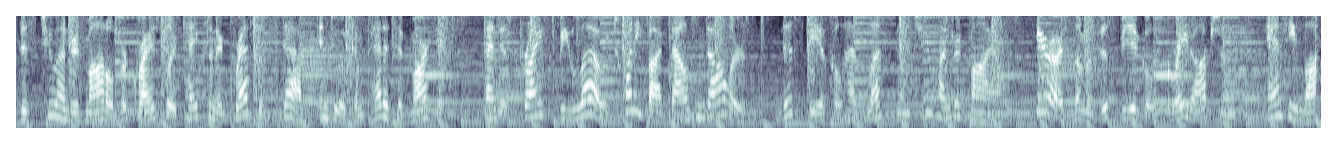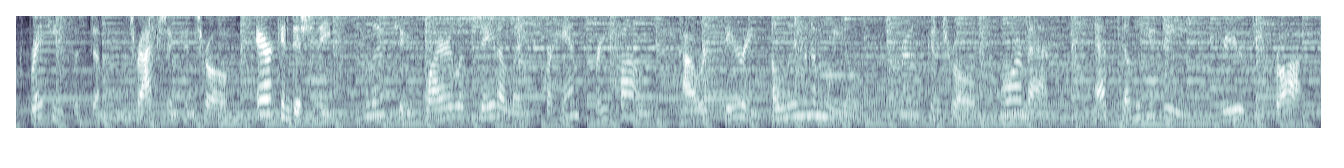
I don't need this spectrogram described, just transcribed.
This 200 model for Chrysler takes an aggressive step into a competitive market and is priced below $25,000. This vehicle has less than 200 miles. Here are some of this vehicle's great options. Anti-lock braking system, traction control, air conditioning, Bluetooth wireless data link for hands-free phone, power steering, aluminum wheels, cruise control, floor mats, FWD, rear defrost.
